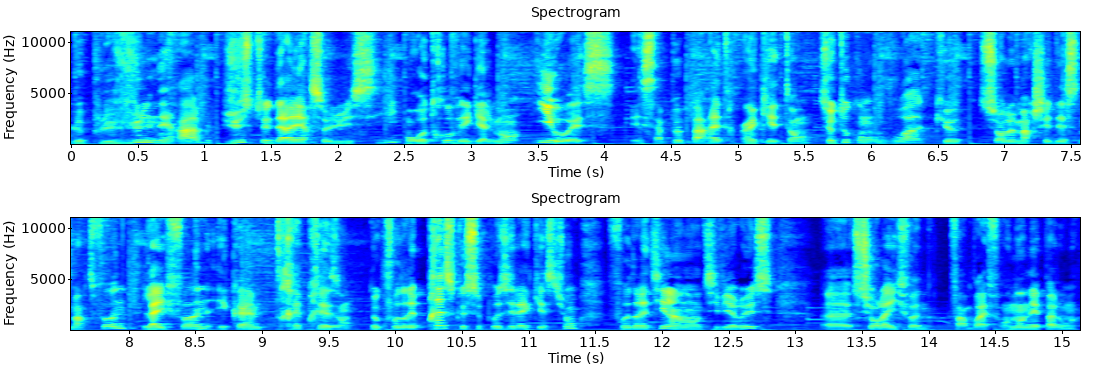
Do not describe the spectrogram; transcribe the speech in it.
le plus vulnérable. Juste derrière celui-ci, on retrouve également iOS, et ça peut paraître inquiétant, surtout qu'on voit que sur le marché des smartphones, l'iPhone est quand même très présent. Donc faudrait presque se poser la question, faudrait-il un antivirus euh, sur l'iPhone? Enfin bref, on n'en est pas loin.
